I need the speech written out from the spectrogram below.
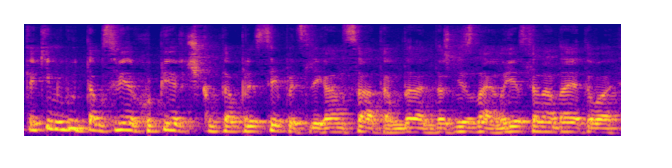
каким-нибудь там сверху перчиком там присыпать слегонца, там, да, даже не знаю, но если она до этого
